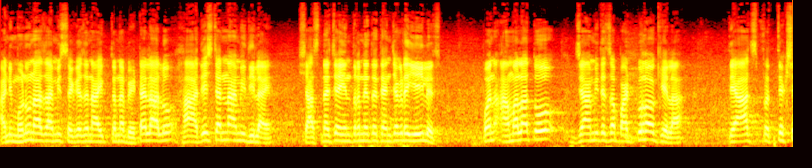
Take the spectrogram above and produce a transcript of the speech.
आणि म्हणून आज आम्ही सगळेजण आयुक्तांना भेटायला आलो. हा आदेश त्यांना आम्ही दिला आहे शासनाच्या यंत्रणेत तर त्यांच्याकडे येईलच. पण आम्हाला तो ज्या आम्ही त्याचा पाठपुरावा केला ते आज प्रत्यक्ष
